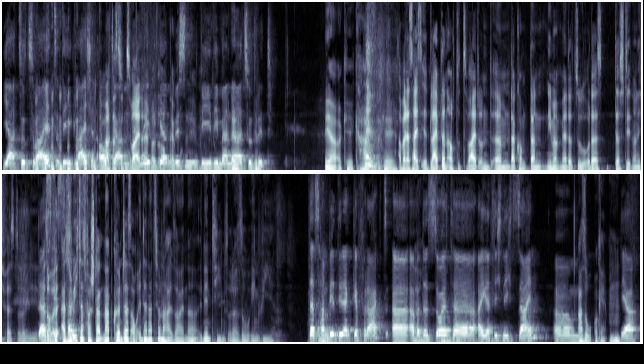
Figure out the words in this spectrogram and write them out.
ja zu zweit die gleichen macht das zu Aufgaben erledigen müssen Problem. wie die Männer Ja. zu dritt. Ja, okay, krass, okay. Aber das heißt, ihr bleibt dann auch zu zweit und ähm, da kommt dann niemand mehr dazu oder ist, das steht noch nicht fest oder wie? Das also, Also, so wie ich das verstanden habe, könnte das auch international sein, ne? In den Teams oder so irgendwie. Das haben wir direkt gefragt, äh, aber Ja. das sollte eigentlich nicht sein. Ähm, Ach so, okay. Mhm. Ja,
